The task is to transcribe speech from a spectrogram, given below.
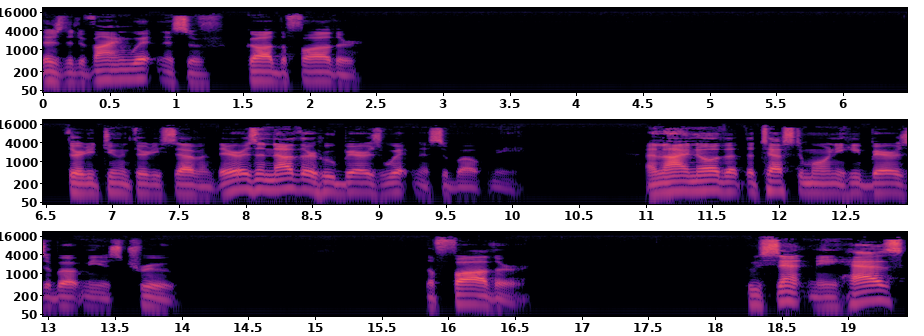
there's the divine witness of God the Father. 32 and 37. There is another who bears witness about me. And I know that the testimony he bears about me is true. The Father who sent me has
